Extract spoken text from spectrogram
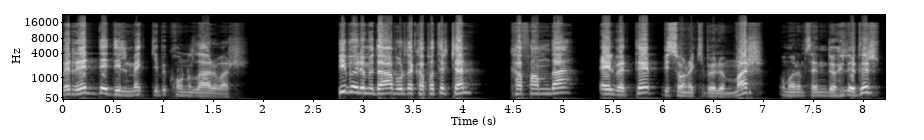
ve reddedilmek gibi konular var. Bir bölümü daha burada kapatırken kafamda elbette bir sonraki bölüm var. Umarım senin de öyledir.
